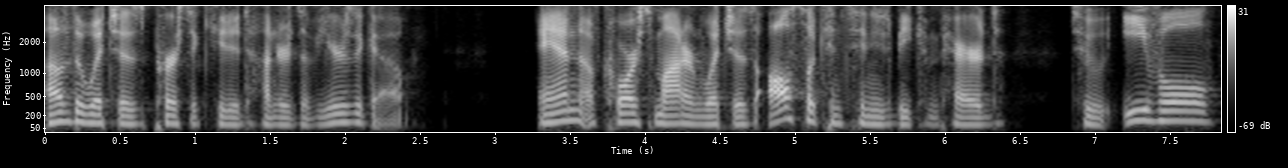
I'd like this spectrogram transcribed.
of the witches persecuted hundreds of years ago. And of course, modern witches also continue to be compared to evil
